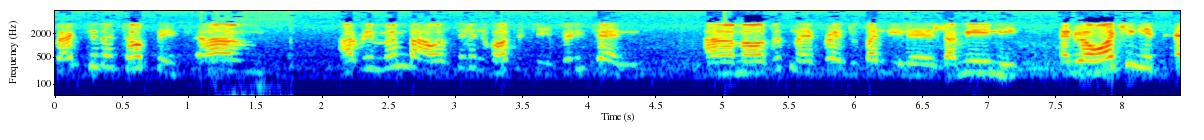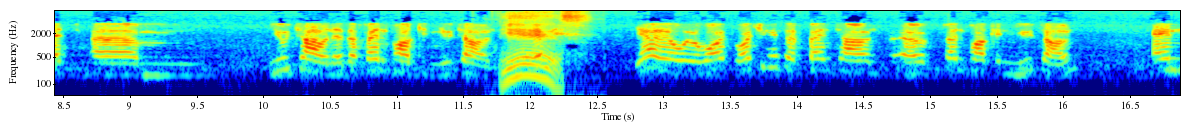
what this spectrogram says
back to the topic. Um, I remember I was still in varsity in 2010. Um, I was with my friend Usandile Dlamini, and we were watching it at um, Newtown, at the Fan Park in Newtown. Yes. Yeah, we were watching it at Fan, Town, uh, Fan Park in Newtown, and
